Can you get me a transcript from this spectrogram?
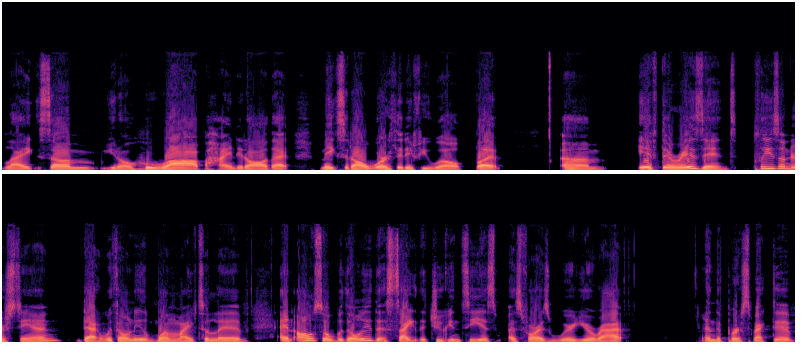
like some you know hurrah behind it all that makes makes it all worth it, if you will. But um, if there isn't, please understand that with only one life to live, and also with only the sight that you can see as, as far as where you're at, and the perspective,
